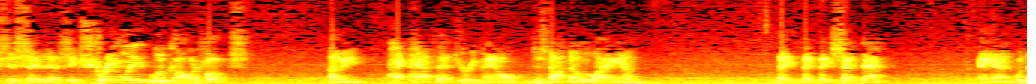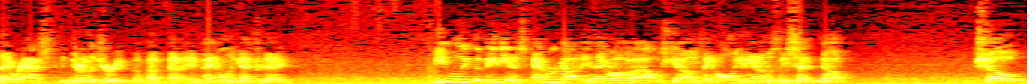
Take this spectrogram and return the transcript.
let's just say this, extremely blue collar folks. I mean, ha- half that jury panel does not know who I am. They, they, they said that. And when they were asked during the jury uh, uh, impaneling yesterday, do you believe the media has ever got anything wrong about Alex Jones? They all unanimously said no. So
